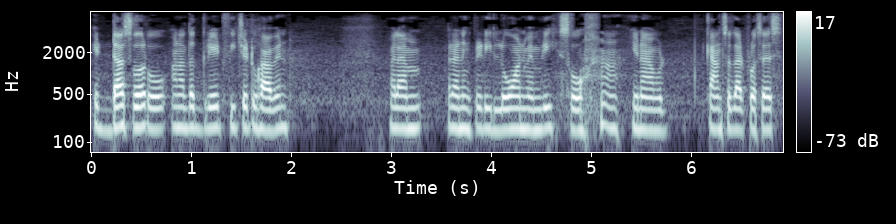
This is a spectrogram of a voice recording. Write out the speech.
it does work. So another great feature to have in. Well I'm running pretty low on memory so you know I would cancel that process.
